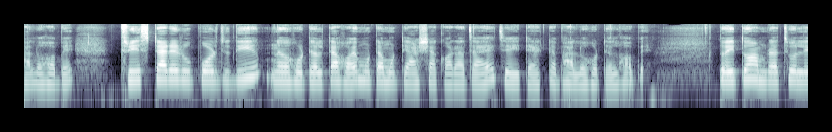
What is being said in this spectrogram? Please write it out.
ভালো হবে। থ্রি স্টারের উপর যদি হোটেলটা হয়, মোটামুটি আশা করা যায় যে এটা একটা ভালো হোটেল হবে। তো এই তো আমরা চলে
